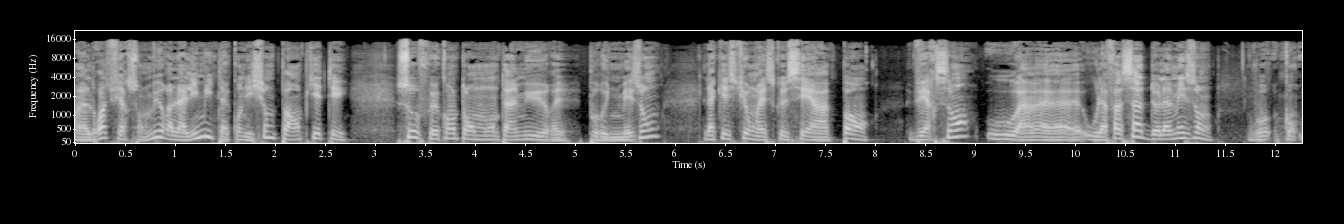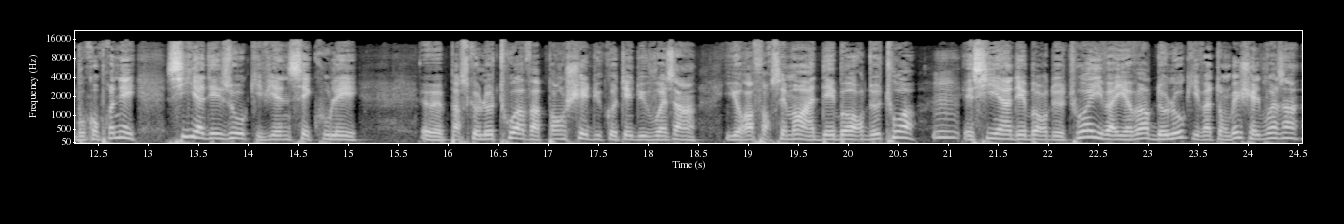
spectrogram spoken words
On a le droit de faire son mur à la limite, à condition de ne pas empiéter. Sauf que quand on monte un mur pour une maison, la question est-ce que c'est un pan versant ou, euh, la façade de la maison? Vous comprenez? S'il y a des eaux qui viennent s'écouler euh, parce que le toit va pencher du côté du voisin, il y aura forcément un débord de toit. Mhm. Et s'il y a un débord de toit, il va y avoir de l'eau qui va tomber chez le voisin.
